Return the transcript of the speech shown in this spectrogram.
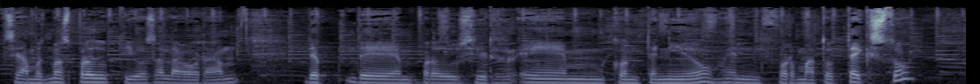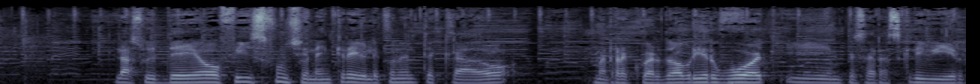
seamos más productivos a la hora de, producir em, contenido en formato texto. La suite de Office funciona increíble con el teclado. Me recuerdo abrir Word y empezar a escribir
